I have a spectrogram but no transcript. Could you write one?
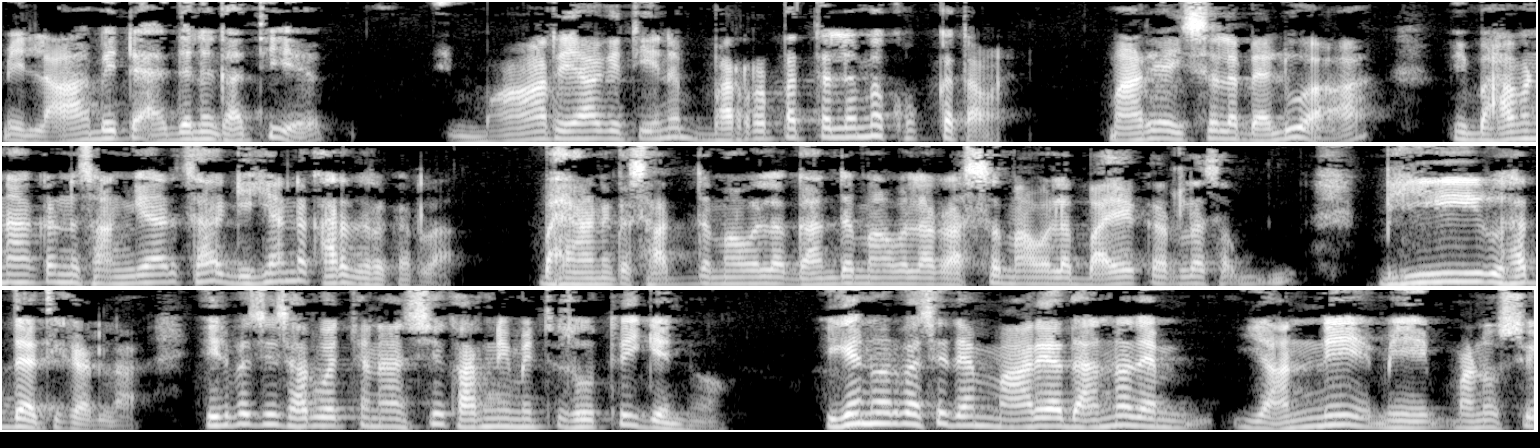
මේ ලාභෙට ඇදෙන ගතිය මායාවේ තියෙන බරපතලම කොක්ක තමයි. මාර්යා ඉස්සලා බැලුවා මේ භාවනා කරන සංඝයාට සහ ගිහියන්ට කරදර කරලා. භයානක සද්දමවල ගන්ධමවල රසමවල බය කරලා බීරු සද්ද ඇති කරලා. ඊට පස්සේ සරුවචනාංශය කර්ණිමෙත් සූත්‍රය ඉගෙනනවා ඉගෙනුවාට පස්සේ දැන් මාර්යා දන්නවා දැන් යන්නේ මේ මිනිස්සු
